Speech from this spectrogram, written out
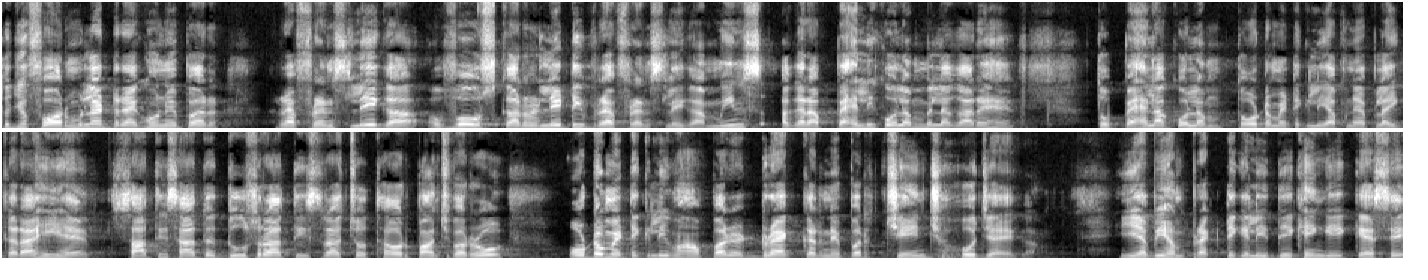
तो जो फॉर्मूला ड्रैग होने पर रेफरेंस लेगा, वो उसका रिलेटिव रेफरेंस लेगा। मींस अगर आप पहली कॉलम में लगा रहे हैं तो पहला कॉलम तो ऑटोमेटिकली आपने अप्लाई करा ही है। साथ ही साथ दूसरा, तीसरा, चौथा और पाँचवा रो ऑटोमेटिकली वहाँ पर ड्रैग करने पर चेंज हो जाएगा। ये अभी हम प्रैक्टिकली देखेंगे कैसे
